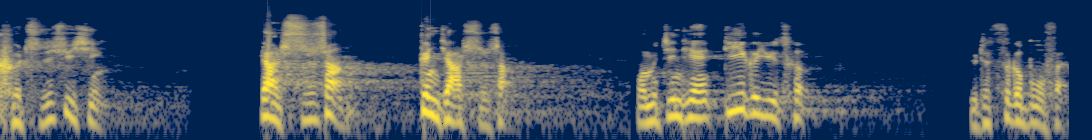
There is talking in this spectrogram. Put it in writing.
可持续性让时尚更加时尚。我们今天第一个预测有这四个部分：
